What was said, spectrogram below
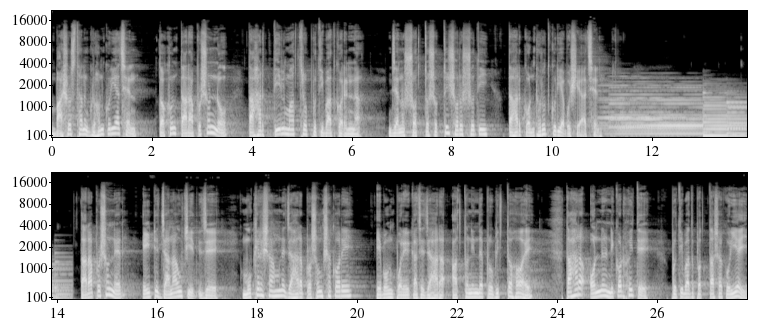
বাসস্থান গ্রহণ করিয়াছেন, তখন তারা প্রসন্ন তাহার তিলমাত্র প্রতিবাদ করেন না, যেন সত্য সত্যই সরস্বতী তাহার কণ্ঠরোধ করিয়া বসিয়া আছেন। তারা প্রসন্নের এইটে জানা উচিত যে, মুখের সামনে যাহারা প্রশংসা করে এবং পরের কাছে যাহারা আত্মনিন্দায় প্রবৃত্ত হয়, তাহারা অন্যের নিকট হইতে প্রতিবাদ প্রত্যাশা করিয়াই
